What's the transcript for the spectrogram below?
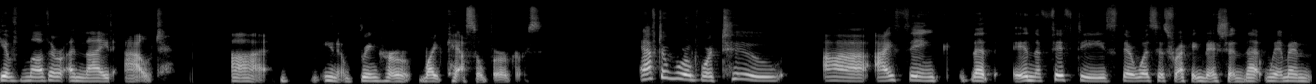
give mother a night out uh, you know bring her white castle burgers. After world war ii uh, I think that in the 50s, there was this recognition that women,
